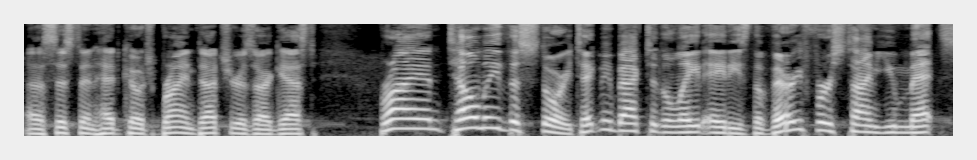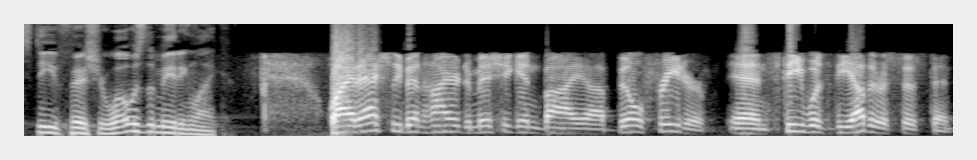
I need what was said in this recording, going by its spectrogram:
assistant head coach Brian Dutcher is our guest. Brian, tell me the story. Take me back to the late 80s, the very first time you met Steve Fisher. What was the meeting like? Well, I'd actually been hired to Michigan by uh, Bill Frieder, and Steve was the other assistant.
